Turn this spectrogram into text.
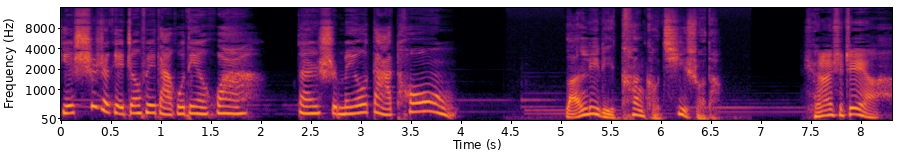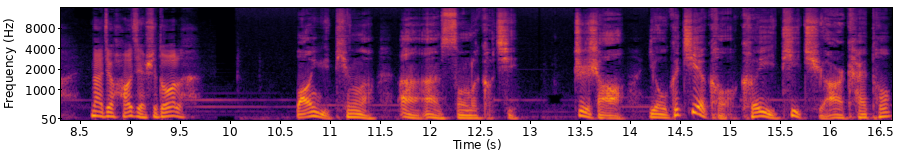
也试着给郑飞打过电话，但是没有打通。蓝丽丽叹口气说道：“原来是这样，那就好解释多了。”王宇听了，暗暗松了口气，至少有个借口可以替曲二开脱。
